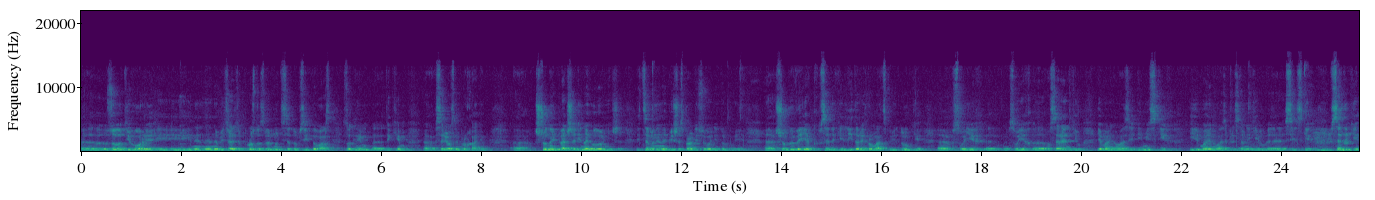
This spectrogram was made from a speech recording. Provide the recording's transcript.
е, золоті гори і, і, і не, не, не обіцяючи, просто звернутися до всіх до вас з одним таким серйозним проханням. Що найперше і найголовніше, і це мене найбільше справді сьогодні турбує. Щоб ви, як все-таки лідери громадської думки в своїх, в своїх осередків, я маю на увазі і міських, і маю на увазі представників е, сільських. Все-таки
